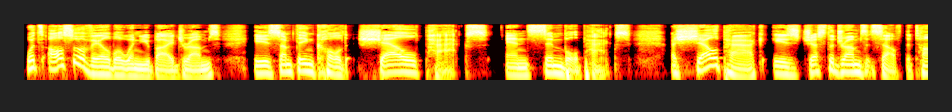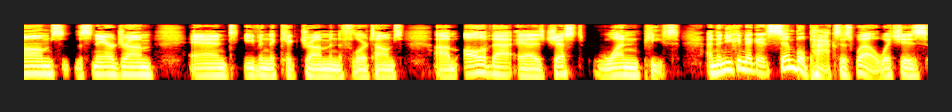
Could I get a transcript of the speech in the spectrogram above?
What's also available when you buy drums is something called shell packs and cymbal packs. A shell pack is just the drums itself, the toms, the snare drum, and even the kick drum and the floor toms. Um, all of that as just one piece. And then you can get cymbal packs as well, which is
